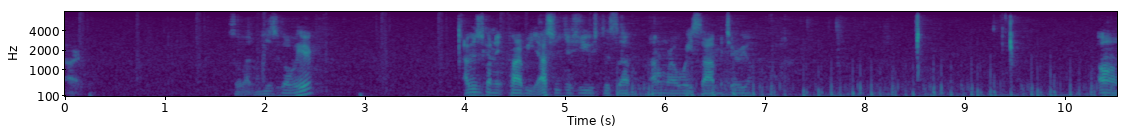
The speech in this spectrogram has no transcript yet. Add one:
Alright. So let me just go over here. I'm just gonna probably, I should just use this up. I don't want to waste our material. Oh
